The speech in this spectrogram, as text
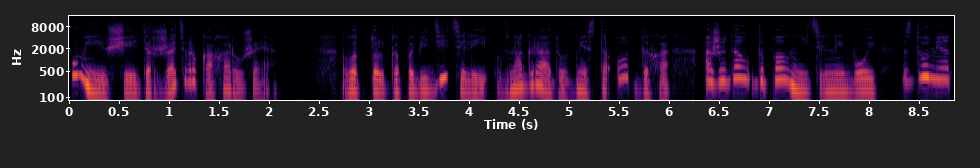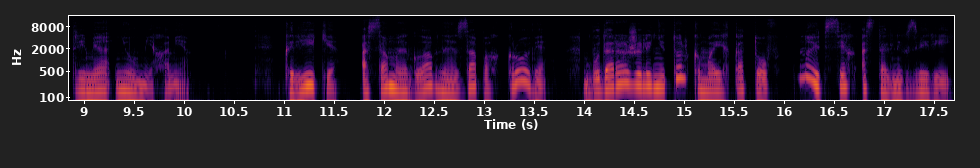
умеющие держать в руках оружие. Вот только победителей в награду вместо отдыха ожидал дополнительный бой с двумя-тремя неумехами. Крики, а самое главное запах крови, будоражили не только моих котов, но и всех остальных зверей,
